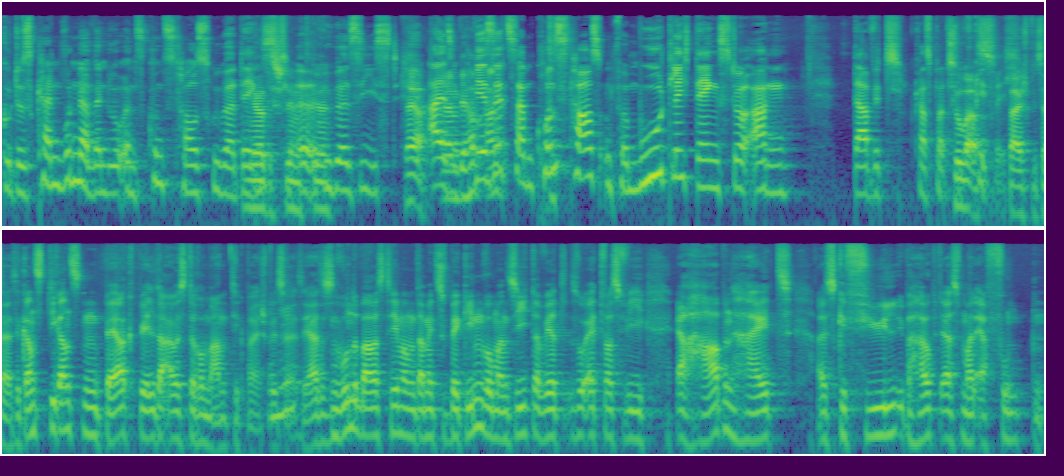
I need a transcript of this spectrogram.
Gut, das ist kein Wunder, wenn du ins Kunsthaus rüber denkst, ja, das stimmt, äh, rüber siehst. Naja, also, ähm, wir, wir sitzen am Kunsthaus und vermutlich denkst du an David Kaspar Sowas Friedrich. beispielsweise. Ganz, die ganzen Bergbilder aus der Romantik beispielsweise. Mhm. Ja, das ist ein wunderbares Thema, um damit zu beginnen, wo man sieht, da wird so etwas wie Erhabenheit als Gefühl überhaupt erstmal erfunden.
